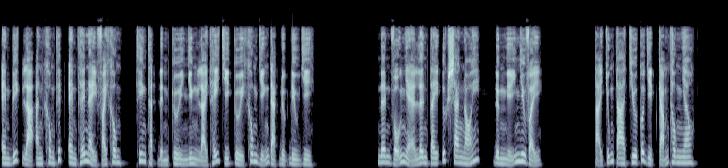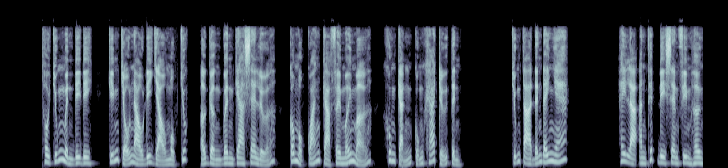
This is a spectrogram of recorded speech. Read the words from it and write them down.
em biết là anh không thích em thế này phải không? Thiên Thạch định cười nhưng lại thấy chỉ cười không diễn đạt được điều gì. Nên vỗ nhẹ lên tay ức sang nói, đừng nghĩ như vậy. Tại chúng ta chưa có dịp cảm thông nhau. Thôi chúng mình đi đi, kiếm chỗ nào đi dạo một chút, ở gần bên ga xe lửa, có một quán cà phê mới mở, khung cảnh cũng khá trữ tình. Chúng ta đến đấy nhé. Hay là anh thích đi xem phim hơn,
